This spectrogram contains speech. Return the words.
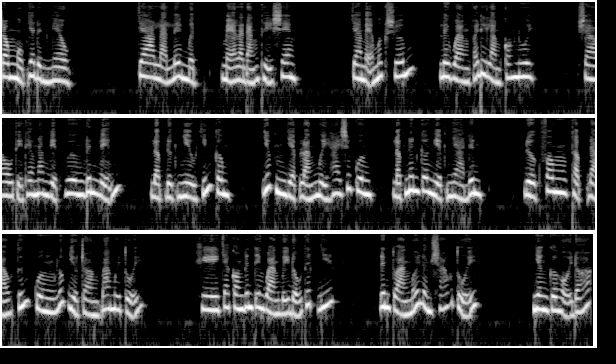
trong một gia đình nghèo. Cha là Lê Mịch, mẹ là Đặng Thị Sen. Cha mẹ mất sớm, Lê Hoàng phải đi làm con nuôi. Sau thì theo Nam Việt Vương Đinh Liễn, lập được nhiều chiến công, giúp dẹp loạn 12 sứ quân, lập nên cơ nghiệp nhà Đinh, được phong thập đạo tướng quân lúc vừa tròn 30 tuổi. Khi cha con Đinh Tiên Hoàng bị đổ thích giết, Đinh Toàn mới lên 6 tuổi. Nhân cơ hội đó,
